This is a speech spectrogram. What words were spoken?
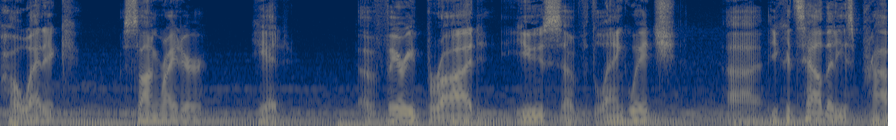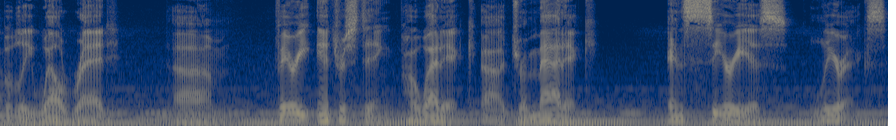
poetic songwriter. He had a very broad use of language. Uh, you could tell that he's probably well read. Um, very interesting, poetic, uh, dramatic, and serious lyrics.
